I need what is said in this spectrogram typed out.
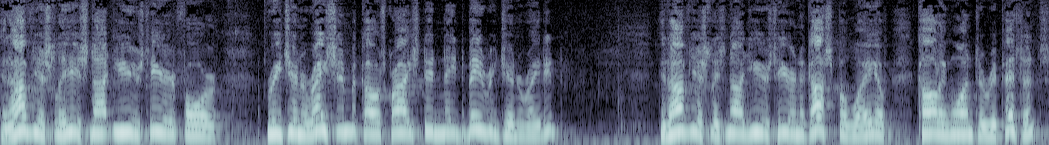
And obviously, it's not used here for regeneration because Christ didn't need to be regenerated. And obviously, it's not used here in the gospel way of calling one to repentance,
